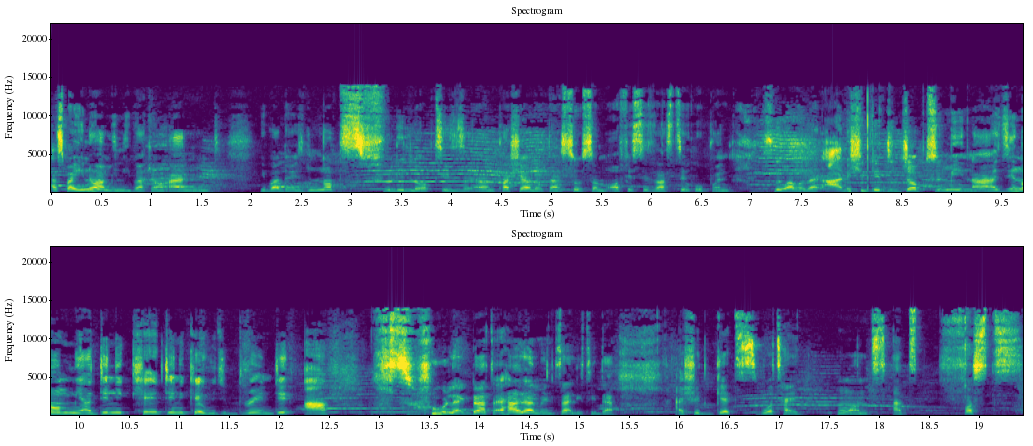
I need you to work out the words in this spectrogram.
As far you know i'm in ibadan and Ibadan is not fully locked, is um, partial locked, and so some offices are still open. So I was like, ah, they should give the job to me now. Is it not me? I didn't care, didn't care with the brain. They ah, so like that. I had that mentality that I should get what I want at first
